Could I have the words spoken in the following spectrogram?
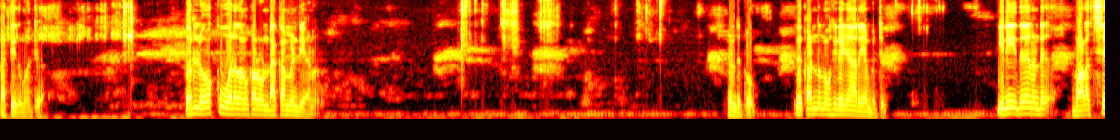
കട്ട് ചെയ്ത് മാറ്റുക. ഒരു ലോക്ക് പോലെ നമുക്ക് അവിടെ ഉണ്ടാക്കാൻ വേണ്ടിയാണ്. കണ്ടിപ്പോൾ ഇത് കണ്ട് നോക്കിക്കഴിഞ്ഞാൽ അറിയാൻ പറ്റും. ഇനി ഇതിനെ രണ്ട് വളച്ച്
